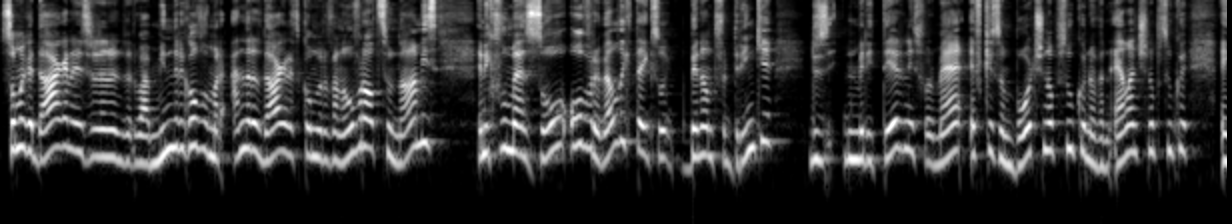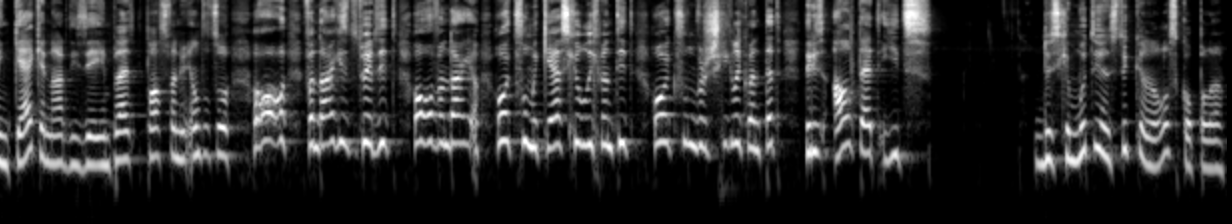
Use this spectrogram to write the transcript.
sommige dagen is er, wat minder golven, maar andere dagen komen er van overal tsunamis. En ik voel mij zo overweldigd dat ik, zo, ik ben aan het verdrinken. Dus mediteren is voor mij even een bootje opzoeken of een eilandje opzoeken en kijken naar die zee. In plaats van nu altijd zo... Oh, vandaag is het weer dit. Oh, vandaag... Oh, ik voel me kei schuldig van dit. Oh, ik voel me verschrikkelijk van dat. Er is altijd iets. Dus je moet je een stuk kunnen loskoppelen.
